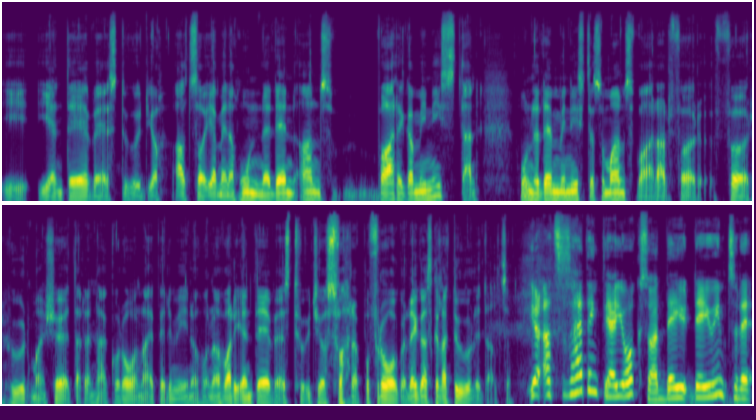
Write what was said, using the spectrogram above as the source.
i, i en TV-studio. Alltså, jag menar hon är den ansvariga ministern. Hon är den minister som ansvarar för, för hur man sköter den här coronaepidemin och hon har varit i en TV-studio och svarat på frågor. Det är ganska naturligt alltså. Ja, alltså så här tänkte jag ju också att det är det är ju inte så det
